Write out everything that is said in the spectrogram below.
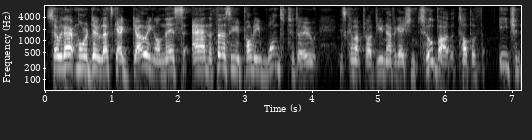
So without more ado, let's get going on this. And the first thing we probably want to do is come up to our view navigation toolbar at the top of each and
